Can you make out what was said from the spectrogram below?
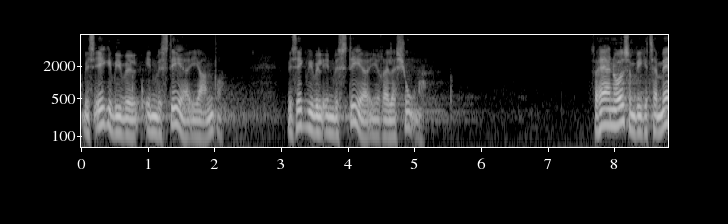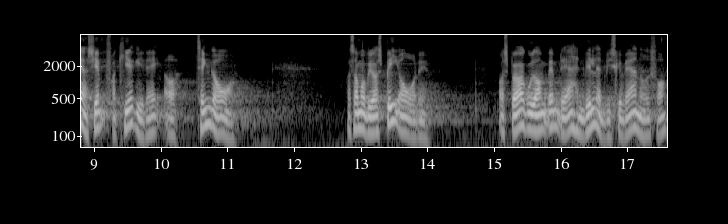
hvis ikke vi vil investere i andre. Hvis ikke vi vil investere i relationer. Så her er noget, som vi kan tage med os hjem fra kirke i dag og tænke over. Og så må vi også bede over det. Og spørge Gud om, hvem det er, han vil, at vi skal være noget for.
